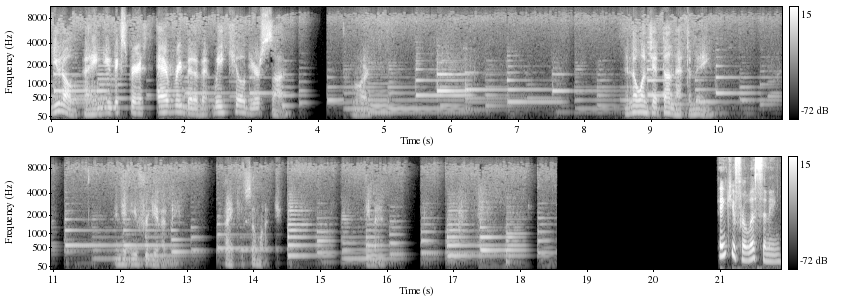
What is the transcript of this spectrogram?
You know the pain. You've experienced every bit of it. We killed your son, Lord. And no one's yet done that to me. And yet you've forgiven me. Thank you so much. Amen. Thank you for listening.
